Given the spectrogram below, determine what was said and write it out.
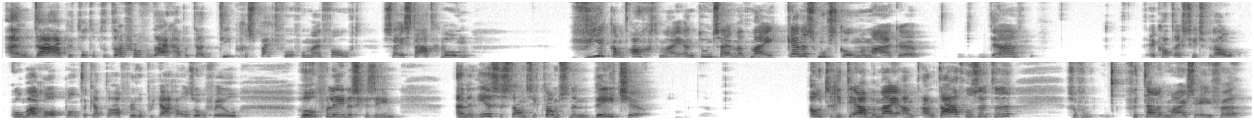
En daar heb ik tot op de dag van vandaag heb ik daar diep respect voor, voor mijn voogd. Zij staat gewoon vierkant achter mij. En toen zij met mij kennis moest komen maken, ja, ik had echt zoiets van nou, kom maar op, want ik heb de afgelopen jaren al zoveel hulpverleners gezien. En in eerste instantie kwam ze een beetje autoritair bij mij aan, aan tafel zitten. Zo van, vertel het maar eens even.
